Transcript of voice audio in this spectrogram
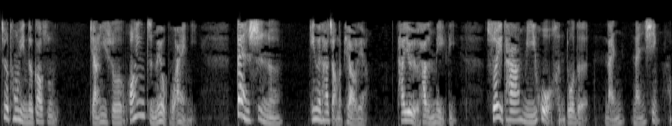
这个通灵的告诉蒋毅说，黄银子没有不爱你，但是呢，因为她长得漂亮，她又有她的魅力，所以她迷惑很多的男男性哈。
